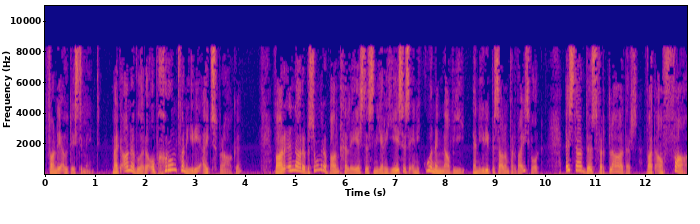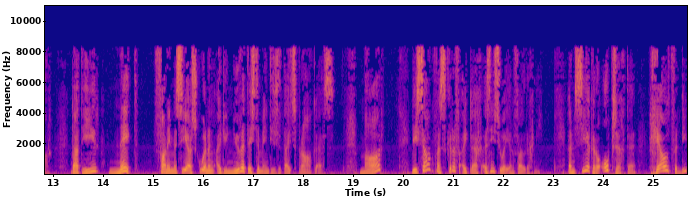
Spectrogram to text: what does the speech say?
van die Ou Testament. Met ander woorde, op grond van hierdie uitsprake waarin daar 'n besondere band gelê is tussen die Here Jesus en die koning na wie in hierdie Psalm verwys word, is daar dus verklaarders wat aanvaar dat hier net van die Messias koning uit die Nuwe Testamentiese tyd sprake is. Maar die saak van skrifuitleg is nie so eenvoudig nie. In sekere opsigte geld vir die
